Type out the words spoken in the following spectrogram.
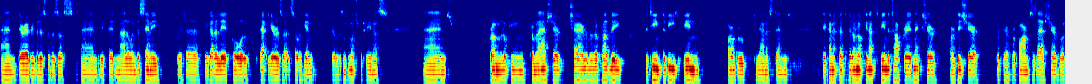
and they're every bit as good as us. And we played Mallow in the semi with a we got a late goal that year as well. So again, there wasn't much between us. And from looking from last year, Charleville are probably the team to beat in our group, to be honest. And they kind of felt a bit unlucky not to be in the top grade next year or this year with their performances last year. But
